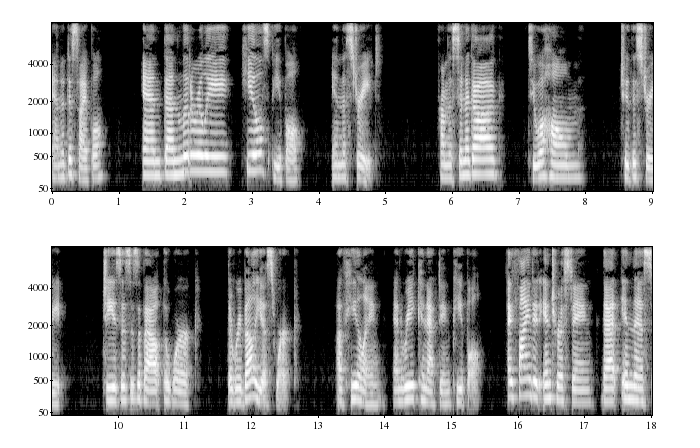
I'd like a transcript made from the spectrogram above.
and a disciple, and then literally heals people in the street. From the synagogue to a home to the street, Jesus is about the work, the rebellious work of healing and reconnecting people. I find it interesting that in this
